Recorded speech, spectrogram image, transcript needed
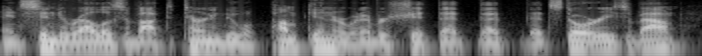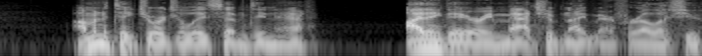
and Cinderella's about to turn into a pumpkin or whatever shit that that that story's about. I'm going to take Georgia lay 17 and a half. I think they are a matchup nightmare for LSU.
